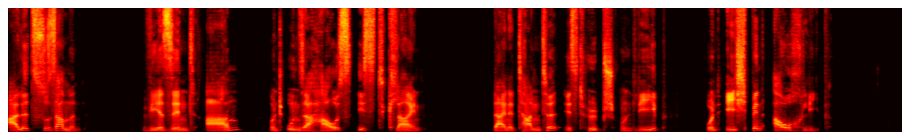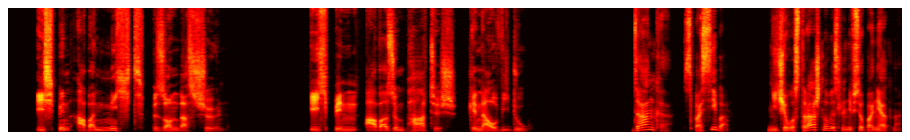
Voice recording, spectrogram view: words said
alle zusammen. Wir sind arm und unser Haus ist klein. Deine Tante ist hübsch und lieb und ich bin auch lieb. Ich bin aber nicht besonders schön. Ich bin aber sympathisch, genau wie du. Данка, спасибо. Ничего страшного, если не все понятно.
